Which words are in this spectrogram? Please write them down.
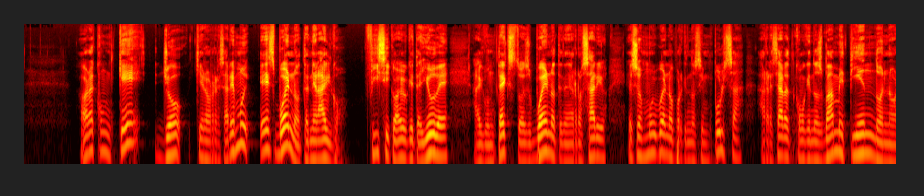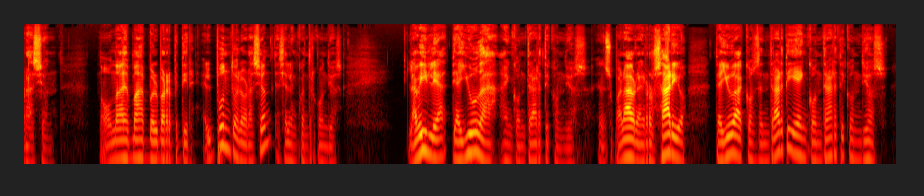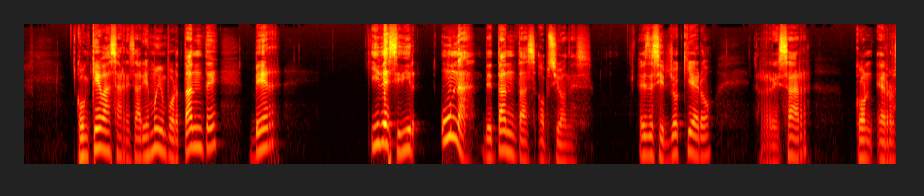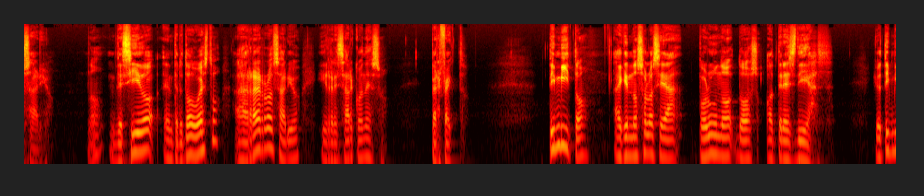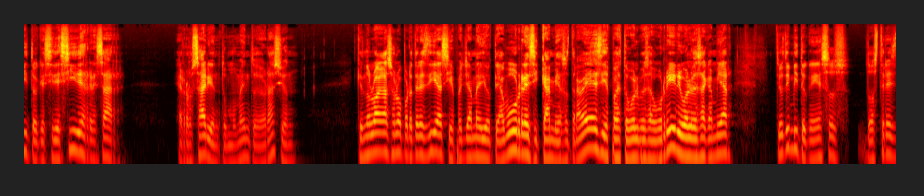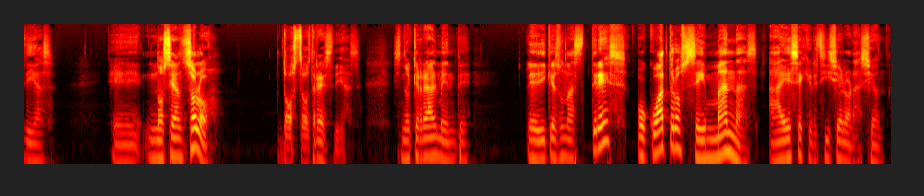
Ahora, ¿con qué yo quiero rezar. Es, muy, es bueno tener algo físico, algo que te ayude, algún texto, es bueno tener rosario. Eso es muy bueno porque nos impulsa a rezar, como que nos va metiendo en la oración. Una vez más vuelvo a repetir, el punto de la oración es el encuentro con Dios. La Biblia te ayuda a encontrarte con Dios. En su palabra, el rosario te ayuda a concentrarte y a encontrarte con Dios. ¿Con qué vas a rezar? Y es muy importante ver y decidir una de tantas opciones. Es decir, yo quiero rezar con el rosario. Decido entre todo esto agarrar el rosario y rezar con eso. Perfecto. Te invito a que no solo sea por uno, dos o tres días. Yo te invito a que si decides rezar el rosario en tu momento de oración, que no lo hagas solo por tres días y después ya medio te aburres y cambias otra vez y después te vuelves a aburrir y vuelves a cambiar. Yo te invito a que en esos dos, tres días eh, no sean solo dos o tres días, sino que realmente le dediques unas tres o cuatro semanas a ese ejercicio de la oración.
